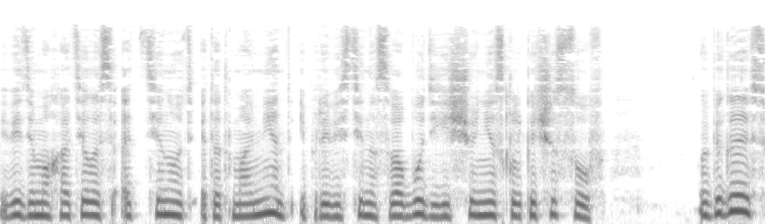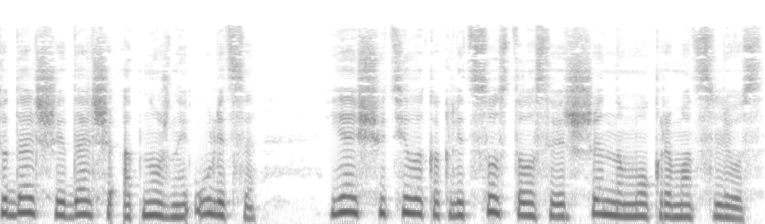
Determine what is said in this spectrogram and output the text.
Видимо, хотелось оттянуть этот момент и провести на свободе еще несколько часов. Убегая все дальше и дальше от нужной улицы, я ощутила, как лицо стало совершенно мокрым от слез.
